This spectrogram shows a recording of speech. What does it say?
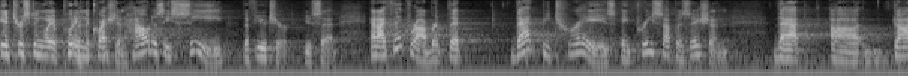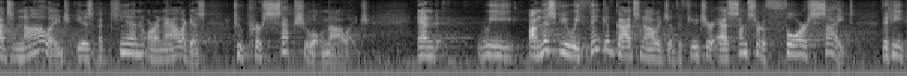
interesting way of putting the question. How does he see the future, you said? And I think, Robert, that that betrays a presupposition that uh, God's knowledge is akin or analogous to perceptual knowledge. And we, on this view, we think of God's knowledge of the future as some sort of foresight, that he,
